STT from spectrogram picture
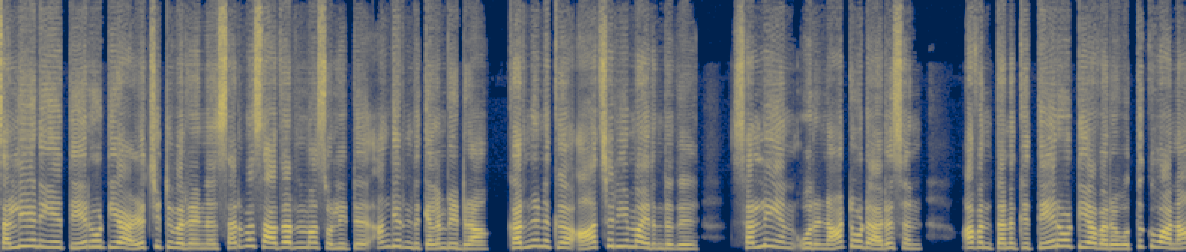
சல்லியனையே தேரோட்டியா அழைச்சிட்டு வர்றேன்னு சர்வ சாதாரணமா சொல்லிட்டு அங்கிருந்து கிளம்பிடுறான். கர்ணனுக்கு ஆச்சரியமா இருந்தது. சல்லியன் ஒரு நாட்டோட அரசன் அவன் தனக்கு தேரோட்டியா வர ஒத்துக்குவானா?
